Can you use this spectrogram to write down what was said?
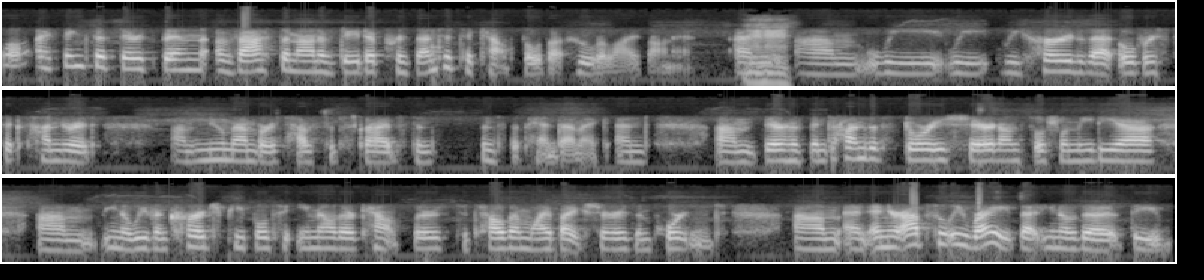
Well, I think that there's been a vast amount of data presented to council about who relies on it, and mm-hmm. um, we we we heard that over 600 um, new members have subscribed since since the pandemic, and um, there have been tons of stories shared on social media. Um, you know, we've encouraged people to email their counselors to tell them why bike share is important. Um, and, and you're absolutely right that, you know, the, the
